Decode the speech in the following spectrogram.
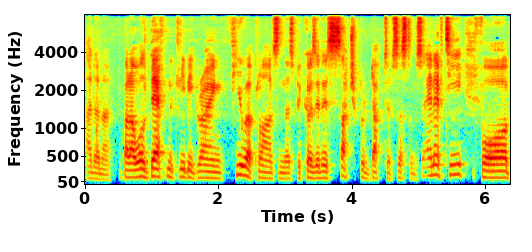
I don't know. But I will definitely be growing fewer plants in this because it is such a productive system. So NFT for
